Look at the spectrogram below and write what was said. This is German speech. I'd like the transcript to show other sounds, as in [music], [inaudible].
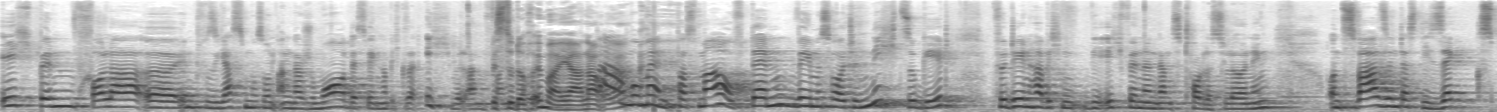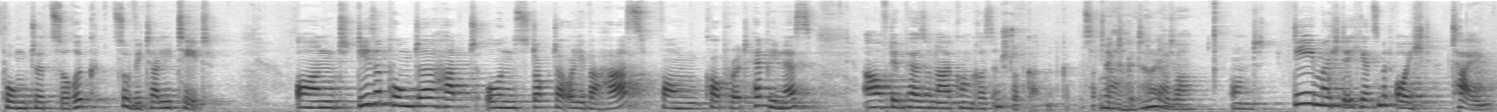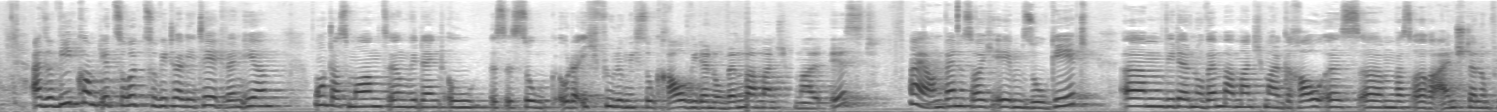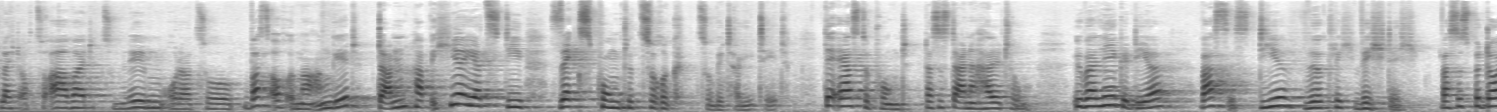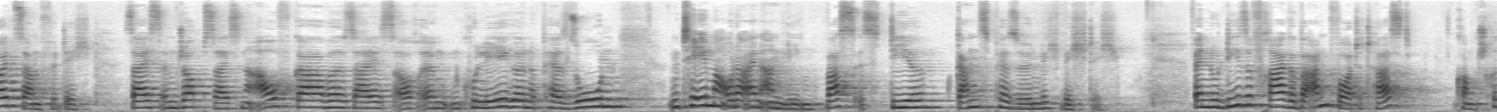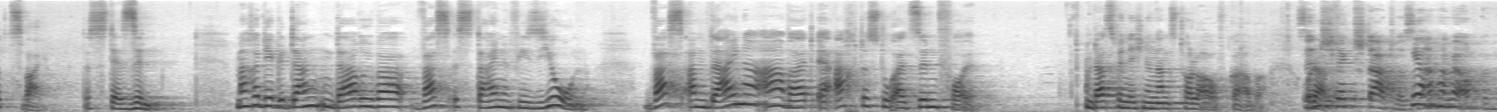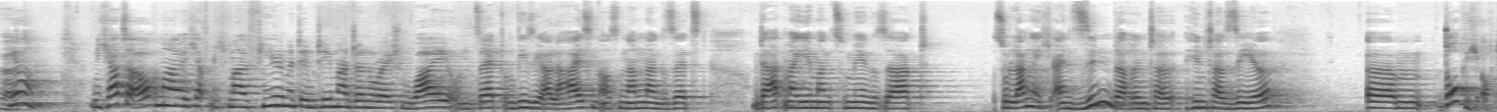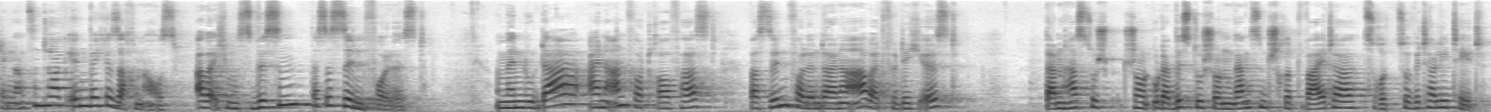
Ich bin voller äh, Enthusiasmus und Engagement, deswegen habe ich gesagt, ich will anfangen. Bist du doch immer, Jana, ah, oder? Moment, pass mal auf, denn wem es heute nicht so geht, für den habe ich, wie ich finde, ein ganz tolles Learning. Und zwar sind das die sechs Punkte zurück zur Vitalität. Und diese Punkte hat uns Dr. Oliver Haas vom Corporate Happiness auf dem Personalkongress in Stuttgart ah, mitgeteilt. Wunderbar. Und die möchte ich jetzt mit euch teilen. Also wie kommt ihr zurück zur Vitalität, wenn ihr montags morgens irgendwie denkt, oh, es ist so, oder ich fühle mich so grau, wie der November manchmal ist. Naja, und wenn es euch eben so geht, ähm, wie der November manchmal grau ist, ähm, was eure Einstellung vielleicht auch zur Arbeit, zum Leben oder zu was auch immer angeht, dann habe ich hier jetzt die sechs Punkte zurück zur Vitalität. Der erste Punkt, das ist deine Haltung. Überlege dir, was ist dir wirklich wichtig? Was ist bedeutsam für dich? Sei es im Job, sei es eine Aufgabe, sei es auch irgendein Kollege, eine Person, ein Thema oder ein Anliegen. Was ist dir ganz persönlich wichtig? Wenn du diese Frage beantwortet hast, kommt Schritt zwei. Das ist der Sinn. Mache dir Gedanken darüber, was ist deine Vision? Was an deiner Arbeit erachtest du als sinnvoll? Und das finde ich eine ganz tolle Aufgabe. Sinn Oder, schlägt Status, ja, ne? haben wir auch gehört. Ja. Und ich hatte auch mal, ich habe mich mal viel mit dem Thema Generation Y und Z und wie sie alle heißen auseinandergesetzt. Und da hat mal jemand zu mir gesagt, solange ich einen Sinn dahinter sehe, ähm, drucke ich auch den ganzen Tag irgendwelche Sachen aus. Aber ich muss wissen, dass es sinnvoll ist. Und wenn du da eine Antwort drauf hast, was sinnvoll in deiner Arbeit für dich ist, dann hast du schon oder bist du schon einen ganzen Schritt weiter zurück zur Vitalität.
